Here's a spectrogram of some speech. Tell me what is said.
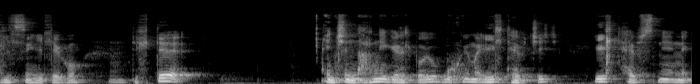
хэлсэн хэлээгүү. Тэгвэл эн чинь нарны гэрэл буюу бүх юм ил тавьж иж ил тавьсны нэг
